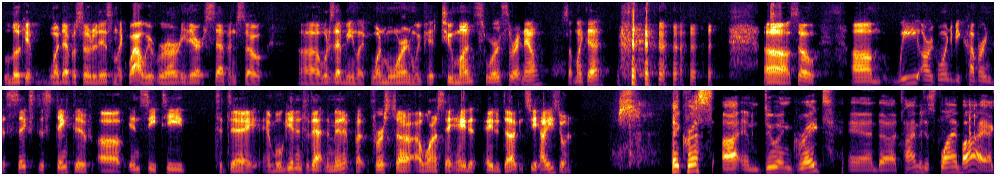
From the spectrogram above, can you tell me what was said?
look at what episode it is, I'm like, wow, we're already there at seven. So, uh, what does that mean? Like one more, and we've hit two months worth right now, something like that. uh, so um, we are going to be covering the sixth distinctive of NCT today, and we'll get into that in a minute. But first, uh, I want to say hey to hey to Doug and see how he's doing. Hey, Chris, I am doing great, and uh, time is just flying by. I,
